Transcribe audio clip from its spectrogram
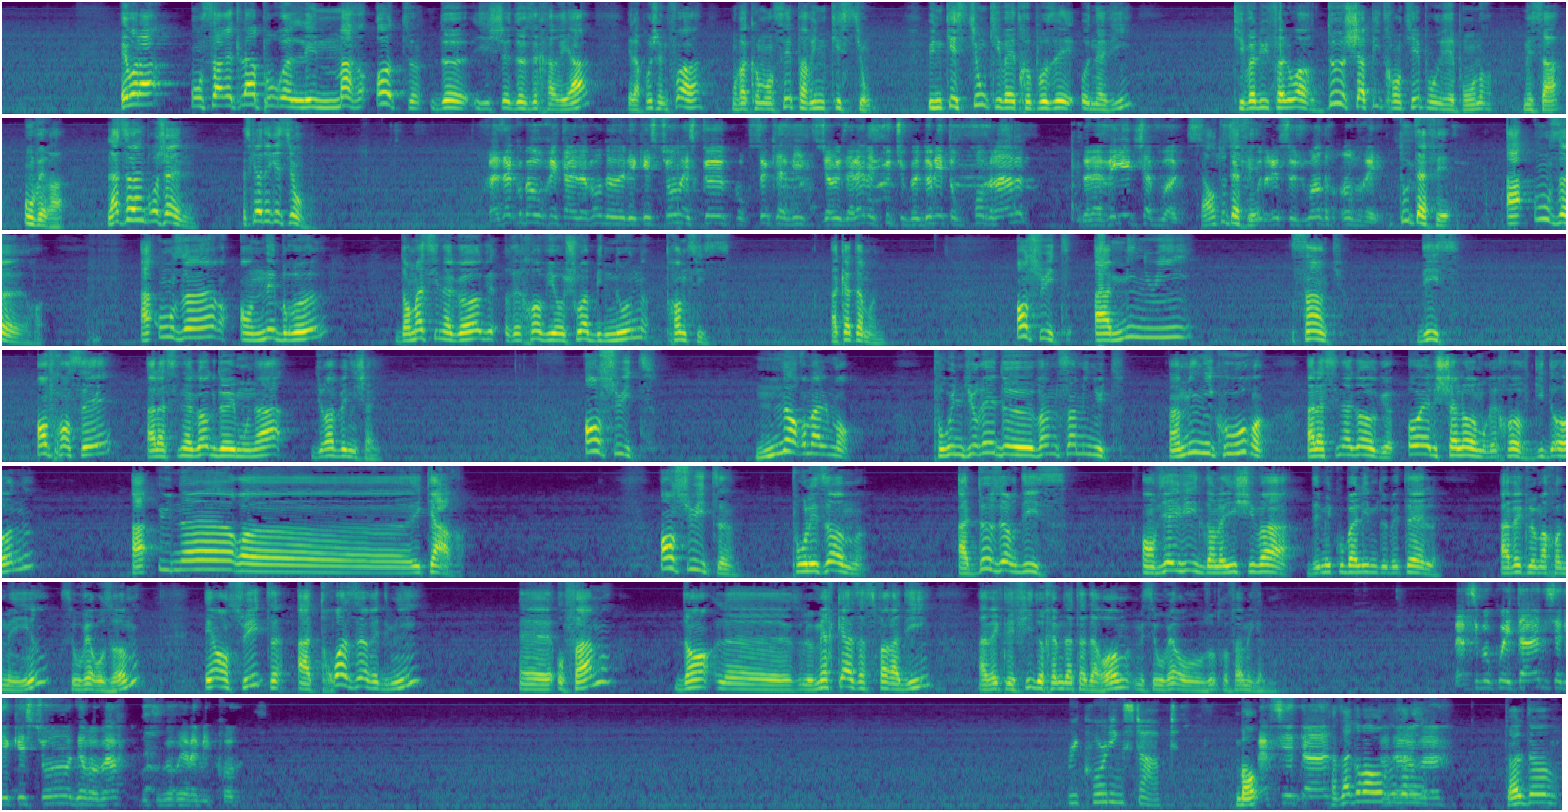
Et voilà, on s'arrête là pour les marottes de de Zecharia. Et la prochaine fois, hein, on va commencer par une question. Une question qui va être posée au Navi, qui va lui falloir deux chapitres entiers pour y répondre. Mais ça, on verra la semaine prochaine. Est-ce qu'il y a des questions? Avant de, les questions, est-ce que pour ceux qui habitent Jérusalem, est-ce que tu peux donner ton programme de la veillée de Shavuot? Alors, tout à qui fait. voudraient se joindre en vrai. Tout à fait. À 11 heures. À 11 heures en hébreu, dans ma synagogue, Rechov Yehoshua bin Nun 36, à Katamon. Ensuite, à minuit 5, 10, en français, à la synagogue de Emouna du Rav Benishai. Ensuite, normalement, pour une durée de 25 minutes, un mini-cours à la synagogue Oel Shalom Rechov Gidon à 1 heure euh, et quart. Ensuite, pour les hommes, à 2h10 en vieille ville dans la yeshiva des Mekoubalim de Bethel avec le Machon Meir, c'est ouvert aux hommes. Et ensuite, à 3h30 euh, aux femmes dans le, le Merkaz Asfaradi avec les filles de Chemdat Adarom, mais c'est ouvert aux autres femmes également. Merci beaucoup, Ethan. S'il y a des questions, des remarques, vous pouvez ouvrir les micros. Recording stopped. Bon, Merci, Ethan. Chazak les amis.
